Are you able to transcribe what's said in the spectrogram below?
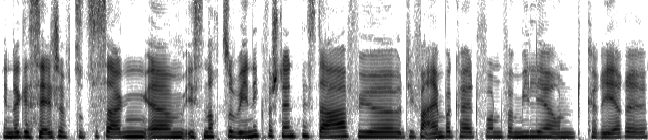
in der Gesellschaft sozusagen ähm, ist noch zu wenig Verständnis da für die Vereinbarkeit von Familie und Karriere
